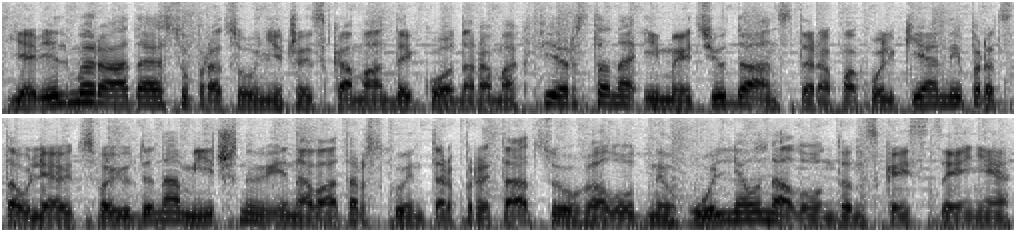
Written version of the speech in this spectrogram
Я вельмі радая супрацоўнічаць з камандай Конара Макферстона і Мэтью Данстера, паколькі яны прадстаўляюць сваю дынамічную і наватарскую інтэрпрэтацыю галодных гульняў на Лондон лондонскай сцэне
